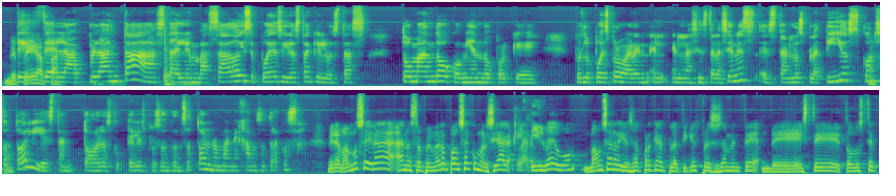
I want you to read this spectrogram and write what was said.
desde la planta hasta el envasado y se puede decir hasta que lo estás tomando o comiendo porque pues lo puedes probar en, las instalaciones. Están los platillos con sotol y están todos los cócteles pues son con sotol, no manejamos otra cosa. Mira, vamos a ir a, nuestra primera pausa comercial y luego vamos a regresar para que me platiques precisamente de este, todo este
